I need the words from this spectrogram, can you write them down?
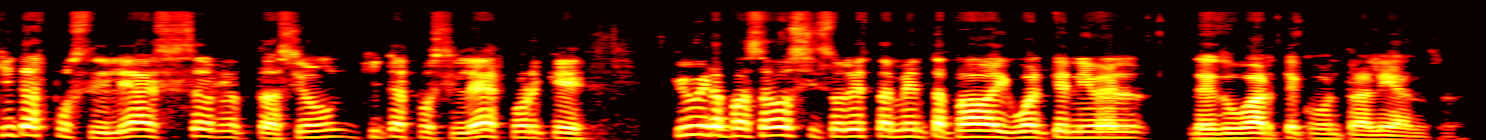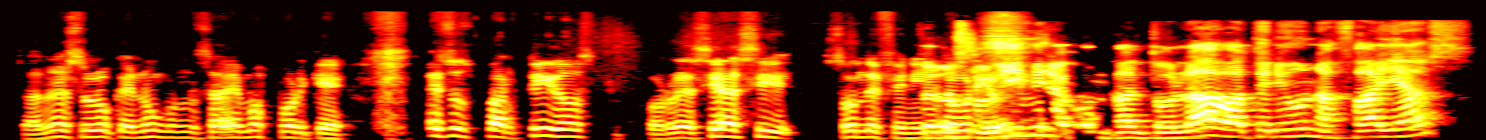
quitas posibilidades, esa rotación, quitas posibilidades porque ¿qué hubiera pasado si Solís también tapaba igual que el nivel de Duarte contra Alianza? O sea, no es lo que nunca no sabemos porque esos partidos, por decir así, son Pero definitorios. Solís, mira, con Cantolao ha tenido unas fallas,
